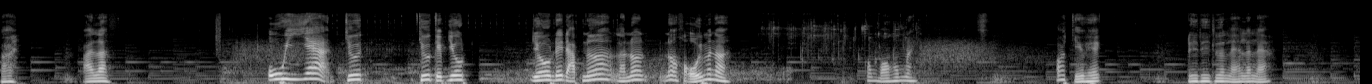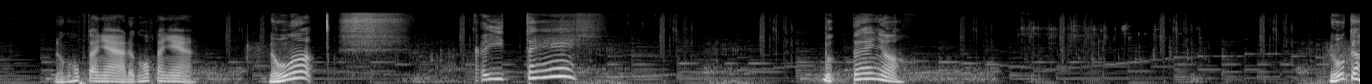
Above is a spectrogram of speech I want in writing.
Rồi, Bay lên. Ui da, Chưa chưa kịp vô vô để đập nữa là nó nó hủi mất rồi. Con bọn hung này. Khó chịu thiệt. Đi đi, lên lẹ lên lẹ. Đừng có hút ta nha, đừng có hút ta nha. Nữa. Cay tê bực tê nhờ. Nữa cơ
